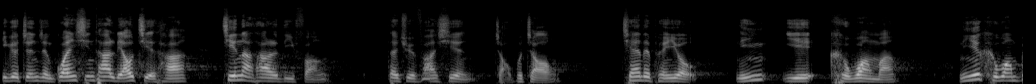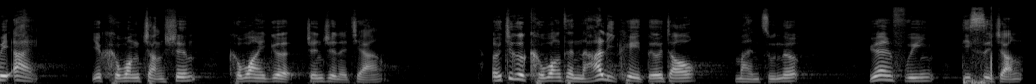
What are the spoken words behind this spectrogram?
一个真正关心他、了解他、接纳他的地方，但却发现找不着。亲爱的朋友，您也渴望吗？你也渴望被爱，也渴望掌声，渴望一个真正的家。而这个渴望在哪里可以得着满足呢？约翰福音第四章，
